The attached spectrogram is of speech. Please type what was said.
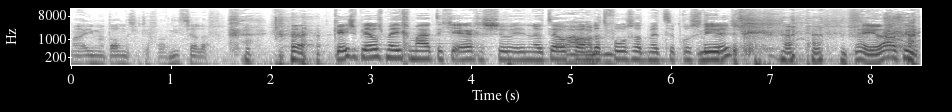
Maar iemand anders in ieder geval, niet zelf. Kees, heb jij wel eens meegemaakt dat je ergens in een hotel ah, kwam dat vol zat met prostituees? nee, helaas niet.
